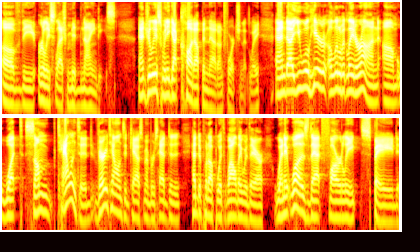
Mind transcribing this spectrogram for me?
of the early slash mid '90s. And Julia Sweeney got caught up in that, unfortunately. And uh, you will hear a little bit later on um, what some talented, very talented cast members had to had to put up with while they were there. When it was that Farley, Spade,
